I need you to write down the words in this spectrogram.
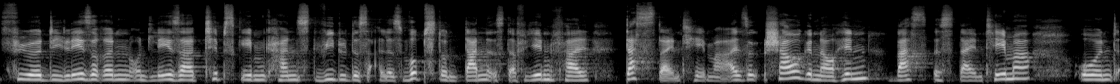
für die Leserinnen und Leser Tipps geben kannst, wie du das alles wuppst. Und dann ist auf jeden Fall das dein Thema. Also schau genau hin, was ist dein Thema und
